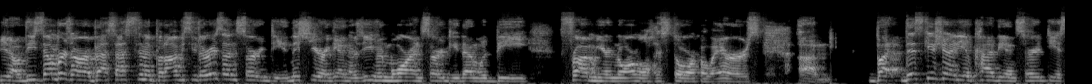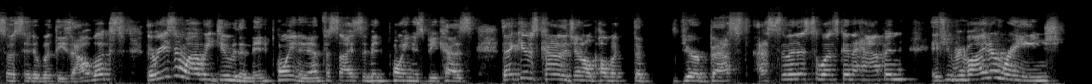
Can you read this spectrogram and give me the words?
you know, these numbers are our best estimate, but obviously there is uncertainty. And this year, again, there's even more uncertainty than would be from your normal historical errors. Um, but this gives you an idea of kind of the uncertainty associated with these outlooks. The reason why we do the midpoint and emphasize the midpoint is because that gives kind of the general public the your best estimate as to what's going to happen. If you provide a range,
